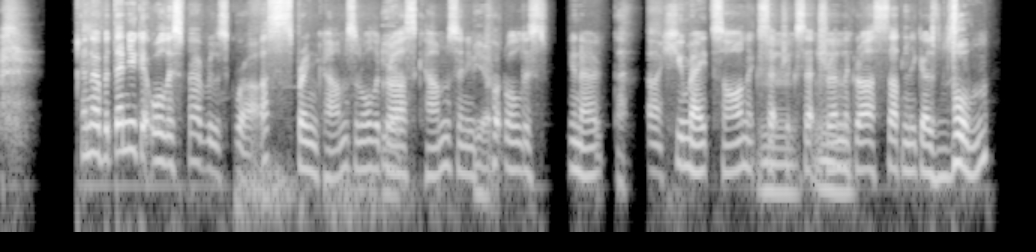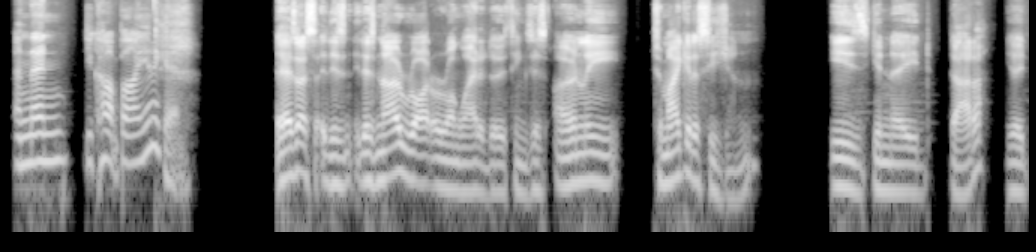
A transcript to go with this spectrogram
I know, but then you get all this fabulous grass. Spring comes and all the Yeah. grass comes, and you Yeah. put all this, you know, uh, humates on, etc., Mm, etc., and the mm. grass suddenly goes boom, and then you can't buy in again. as I say, there's, there's no right or wrong way to do things. There's only to make a decision is you need data, you need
